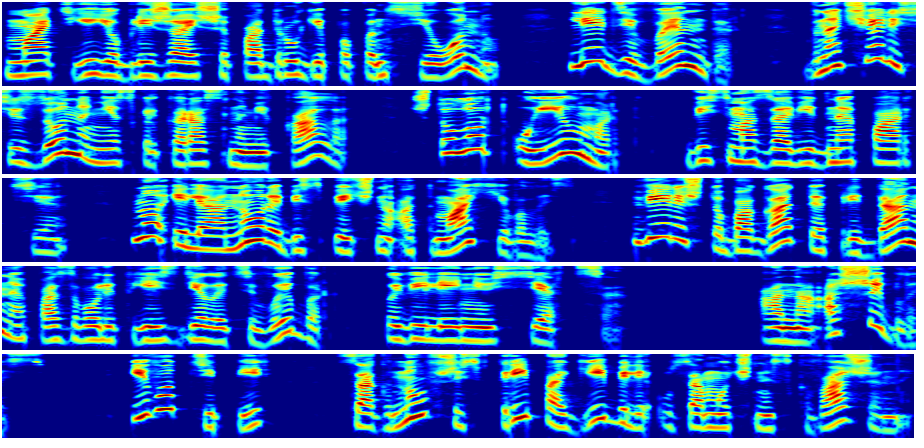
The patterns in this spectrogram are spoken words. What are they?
Мать ее ближайшей подруги по пансиону, леди Вендер, в начале сезона несколько раз намекала, что лорд Уилмарт весьма завидная партия, но Элеонора беспечно отмахивалась, веря, что богатая приданная позволит ей сделать выбор по велению сердца. Она ошиблась. И вот теперь, согнувшись в три погибели у замочной скважины,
